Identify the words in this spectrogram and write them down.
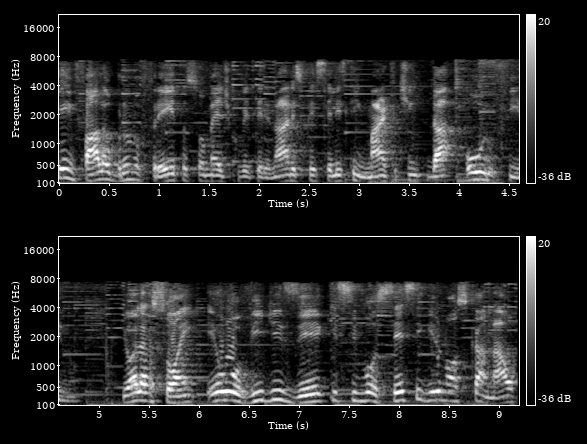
quem fala é o Bruno Freitas, sou médico veterinário, especialista em marketing da Ouro Fino. E olha só, hein? Eu ouvi dizer que se você seguir o nosso canal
